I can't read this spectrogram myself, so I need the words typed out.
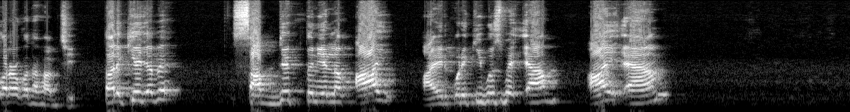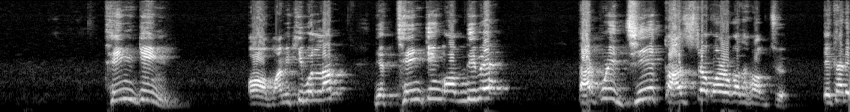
করার কথা ভাবছি। তাহলে কি হয়ে যাবে? সাবজেক্ট তো নিয়ে এলাম আই আয়ের পরে কি বসবে? Am I am thinking of আমি কি বললাম? যে থিঙ্কিং অফ দিবে। তারপরে যে কাজটা করার কথা ভাবছ, এখানে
